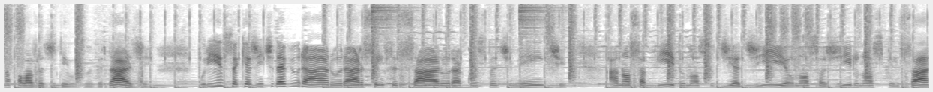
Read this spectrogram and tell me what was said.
na palavra de Deus, não é verdade? Por isso é que a gente deve orar, orar sem cessar, orar constantemente. A nossa vida, o nosso dia a dia, o nosso agir, o nosso pensar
